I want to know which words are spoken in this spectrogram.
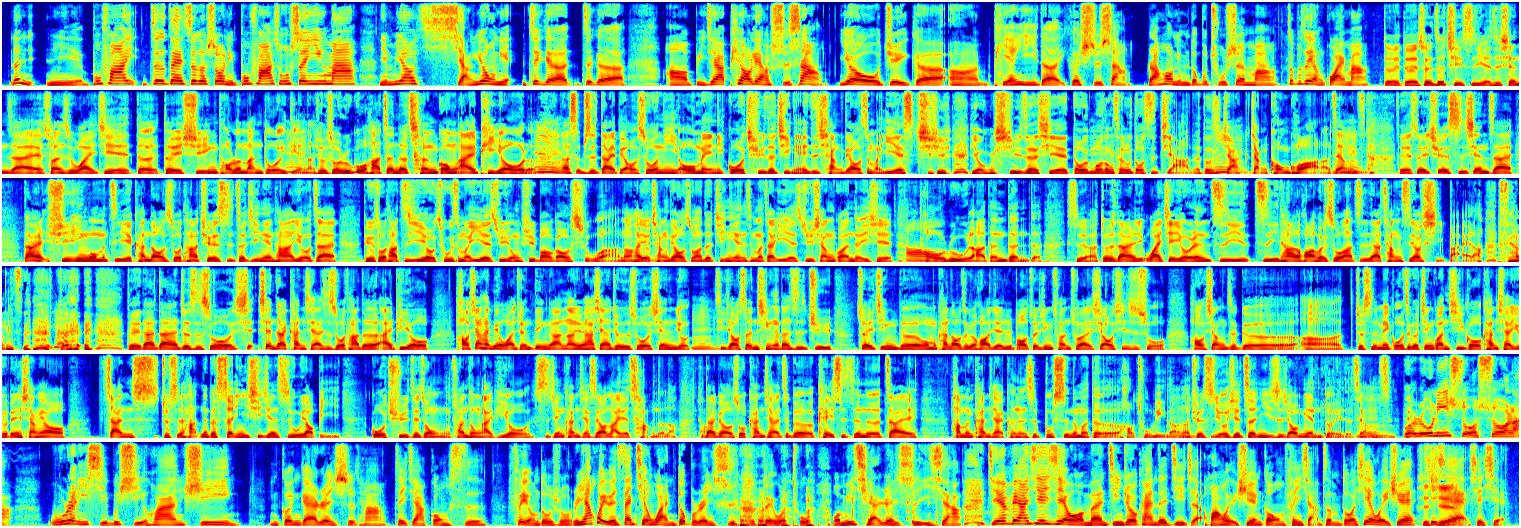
那你你不发这在这个时候你不发出声音吗？你们要享用你这个这个啊、比较漂亮、时尚又这个嗯、呃、便宜的一个时尚，然后你们都不出声吗？这不是也很怪吗？对对，所以这其实也是现在算是外界的对 SHEIN 讨论蛮多一点了，嗯、就是说如果他真的成功 IPO 了，嗯、那是不是代表说你欧美你过去这几年一直强调什么 ESG 永续这些，都某种程度都是假的，嗯、都是假讲空话了这样子。嗯、对，所以确实现在，当然 SHEIN 我们自己也看到说，他确实这几年他有在，比如说他自己也有出什么 ESG 永续报告书啊，然后他有强调说他这几年什么在 ESG 相关的一些投入啦等等的，是啊，就是当然外界。有人质疑质疑他的话，会说他只是在尝试要洗白啦，这样子。对对，但当然就是说，现现在看起来是说他的 IPO 好像还没有完全定案呢，因为他现在就是说先有提交申请了，但是据最近的我们看到这个《华尔街日报》最近传出来的消息是说，好像这个呃，就是美国这个监管机构看起来有点想要。暂时就是他那个审议期间似乎要比过去这种传统 IPO 时间看起来是要来得长的了，就代表说看起来这个 case 真的在他们看起来可能是不是那么的好处理了。那确实有一些争议是要面对的这样子。不过如你所说啦，无论你喜不喜欢 SHEIN，你都应该认识他这家公司。费用都说人家会员三千万，你都不认识，对我吐。我们一起来认识一下。今天非常谢谢我们《金周刊》的记者黄伟轩跟我们分享这么多，谢谢伟轩，谢谢谢谢。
